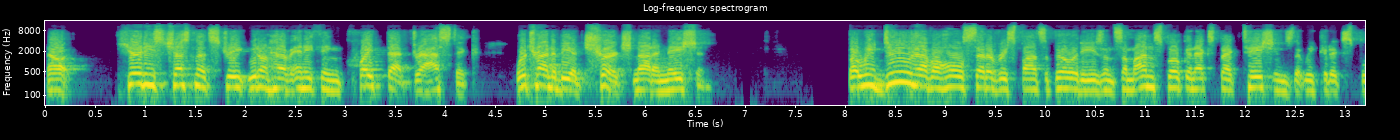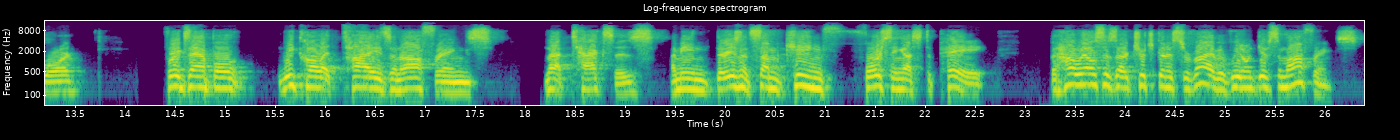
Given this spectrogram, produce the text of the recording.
Now, here at East Chestnut Street, we don't have anything quite that drastic. We're trying to be a church, not a nation. But we do have a whole set of responsibilities and some unspoken expectations that we could explore. For example, we call it tithes and offerings, not taxes. I mean, there isn't some king forcing us to pay. But how else is our church going to survive if we don't give some offerings?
